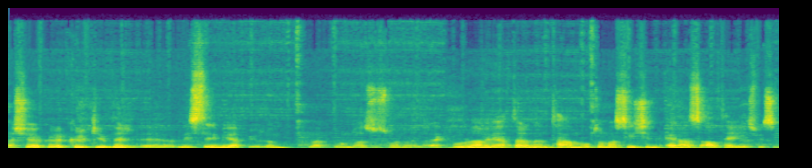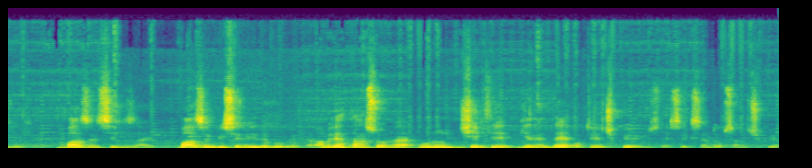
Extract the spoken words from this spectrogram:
Aşağı yukarı 40 yıldır e, mesleğimi yapıyorum burun boğaz uzmanı olarak. Burun ameliyatlarının tam oturması için en az 6 ay geçmesi gerekiyor. Bazen 8 ay, bazen bir seneyi de buluyor. Ameliyattan sonra bunun şekli genelde ortaya çıkıyor %80-90'ı çıkıyor.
